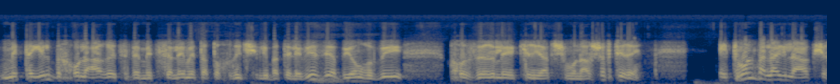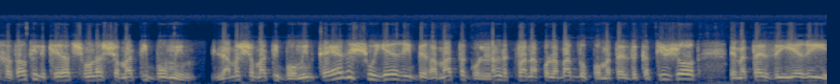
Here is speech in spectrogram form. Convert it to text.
מטייל בכל הארץ ומצלם את התוכנית שלי בטלוויזיה, ביום רביעי חוזר לקריית שמונה. עכשיו תראה, אתמול בלילה כשחזרתי לקריית שמונה שמעתי בומים. למה שמעתי בומים? כי היה איזשהו ירי ברמת הגולן, כבר אנחנו למדנו פה מתי זה קטיושות ומתי זה ירי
